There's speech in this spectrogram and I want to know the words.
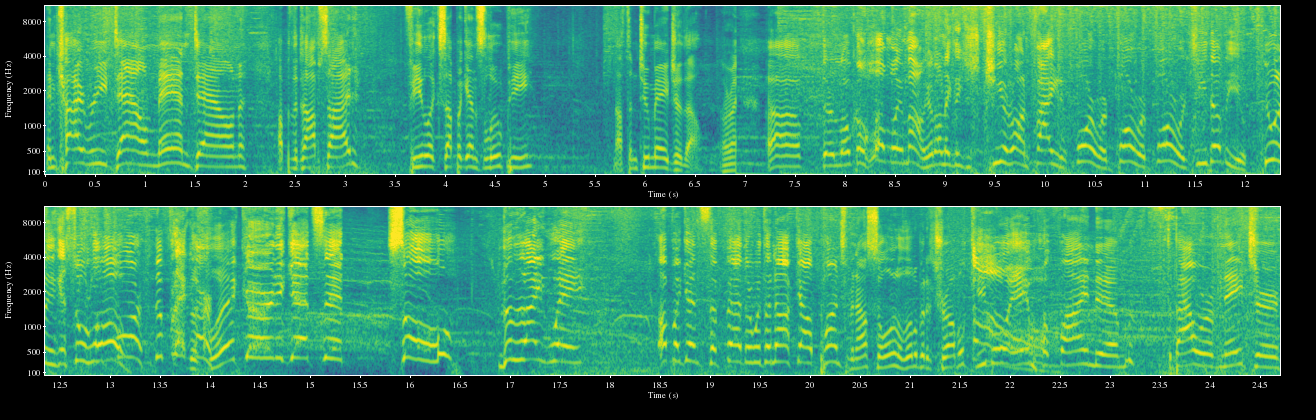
And Kairi down, man down. Up at the top side. Felix up against Loopy. Nothing too major, though. All right. Uh, their local Homoy Mao. You know, like they just cheer on, fighting forward, forward, forward. CW doing it against Soul. One more. The flicker. The flicker, and he gets it! Soul, the lightweight, up against the feather with a knockout punch. But now Soul in a little bit of trouble. Kiboy Oh. able to find him. The power of nature.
